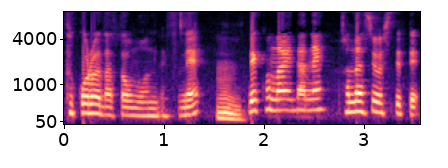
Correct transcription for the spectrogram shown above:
ところだと思うんですね。うん。で、この間ね、話をしてて、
